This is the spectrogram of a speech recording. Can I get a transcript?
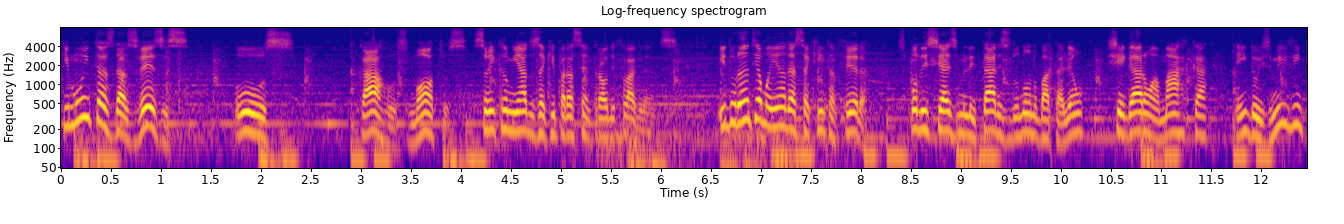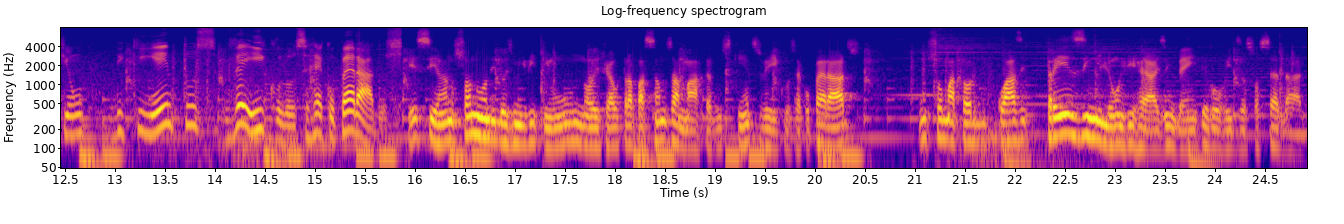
que muitas das vezes os carros, motos, são encaminhados aqui para a central de flagrantes. E durante a manhã dessa quinta-feira, os policiais militares do 9 Batalhão chegaram à marca em 2021 de 500 veículos recuperados. Esse ano, só no ano de 2021, nós já ultrapassamos a marca dos 500 veículos recuperados um somatório de quase 13 milhões de reais em bens devolvidos à sociedade.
